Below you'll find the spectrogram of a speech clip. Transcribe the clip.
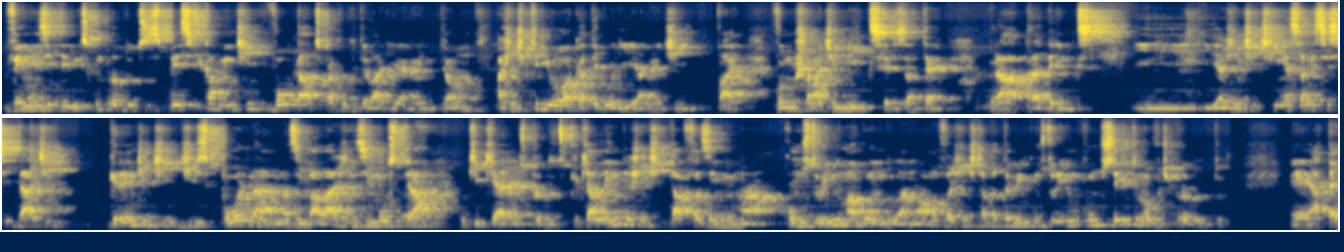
vem as drinks com produtos especificamente voltados para a coquetelaria, né? Então, a gente criou a categoria né, de, vai, vamos chamar de mixers até, para drinks. E, e a gente tinha essa necessidade grande de, de expor na, nas embalagens e mostrar o que, que eram os produtos, porque além da gente estar tá fazendo uma, construindo uma gôndola nova, a gente estava também construindo um conceito novo de produto. É, até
